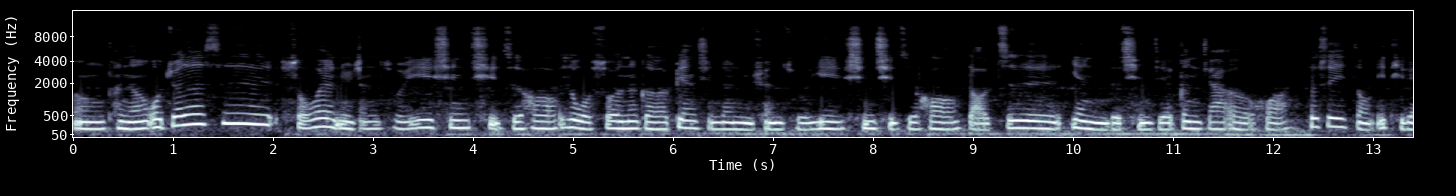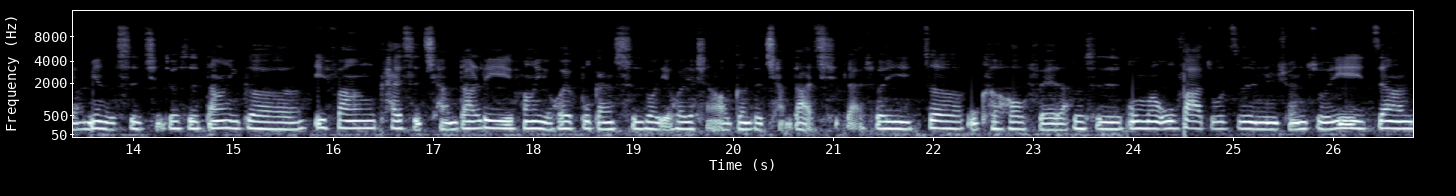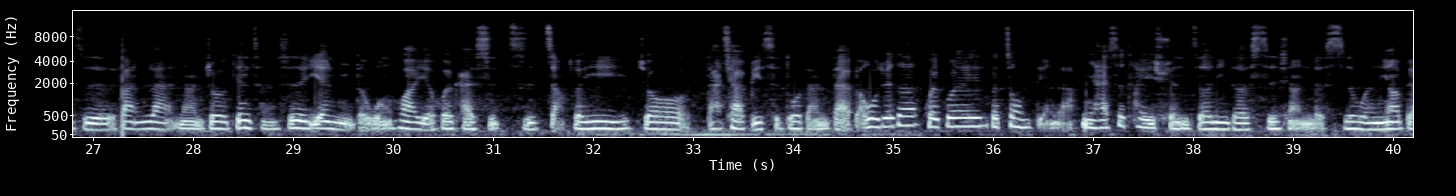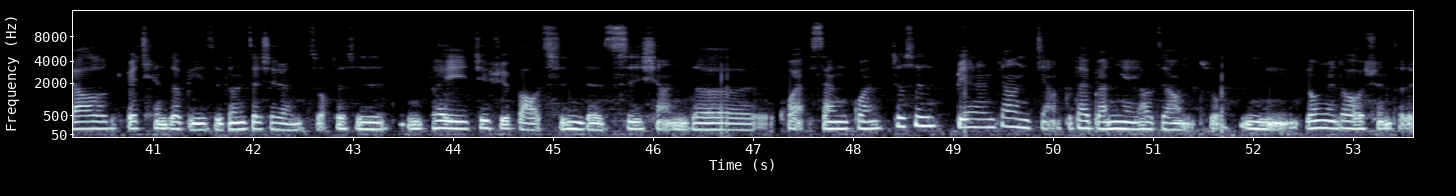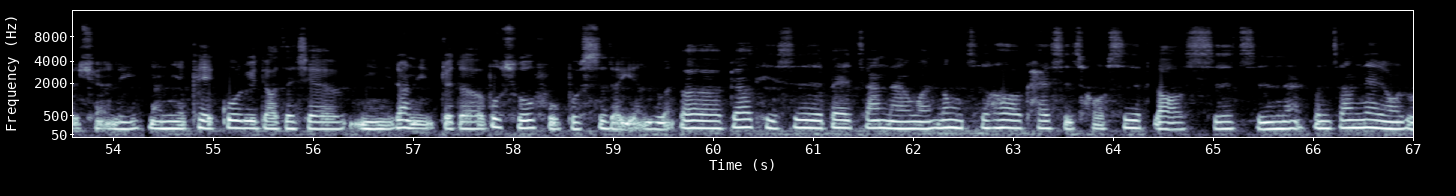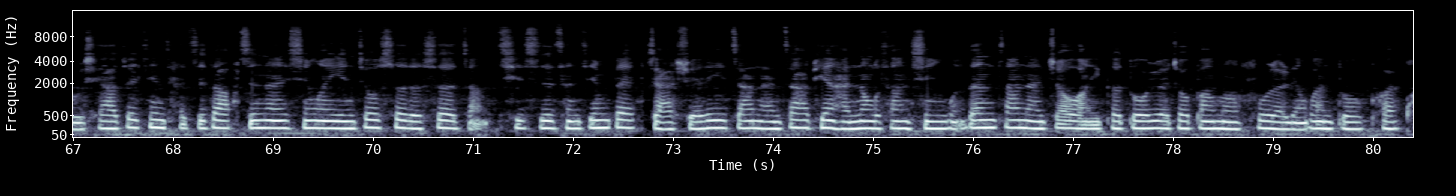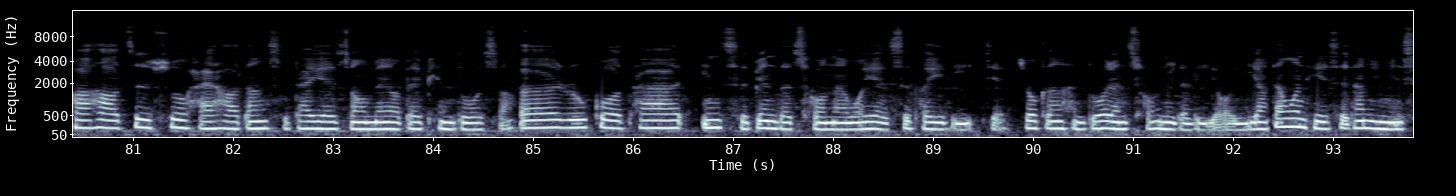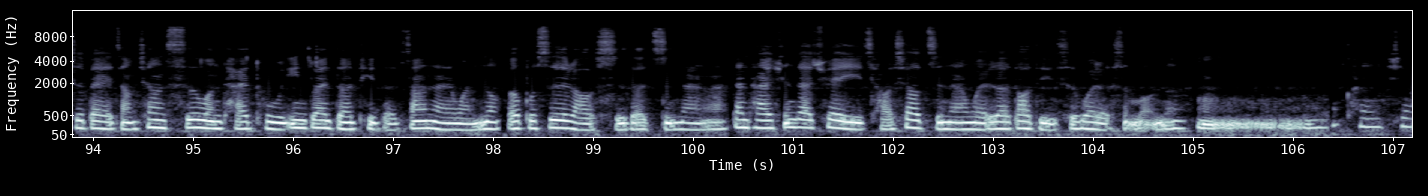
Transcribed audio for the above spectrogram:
嗯，可能我觉得是所谓女权主义兴起之后，就是我说的那个变形的女权主义兴起之后，导致厌女的情节更加恶化。这是一种一体两面的事情，就是当一个一方开始强大，另一方。也会不甘示弱，也会想要跟着强大起来，所以这无可厚非了。就是我们无法阻止女权主义这样子泛滥，那就变成是厌女的文化也会开始滋长，所以就大家彼此多担待吧。我觉得回归一个重点啦，你还是可以选择你的思想、你的思维，你要不要被牵着鼻子跟这些人走？就是你可以继续保持你的思想、你的观三。观就是别人这样讲，不代表你也要这样做。你永远都有选择的权利。那你也可以过滤掉这些你让你觉得不舒服、不适的言论。呃，标题是被渣男玩弄之后开始仇视老实直男。文章内容如下：最近才知道，直男新闻研究社的社长其实曾经被假学历渣男诈骗，还弄上新闻。跟渣男交往一个多。月就帮忙付了两万多块，括号字数还好，当时待业中没有被骗多少。而如果他因此变得丑男，我也是可以理解，就跟很多人丑女的理由一样。但问题是，他明明是被长相斯文、谈吐应对得体的渣男玩弄，而不是老实的直男啊！但他现在却以嘲笑直男为乐，到底是为了什么呢？嗯，看一下。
